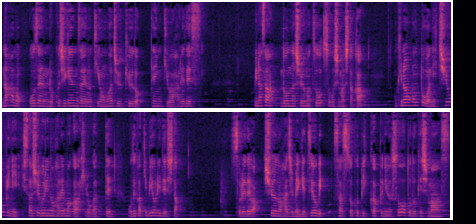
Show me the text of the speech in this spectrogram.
那覇の午前6時現在の気温は19度。天気は晴れです。皆さんどんな週末を過ごしましたか？沖縄本島は日曜日に久しぶりの晴れ間が広がってお出かけ日和でした。それでは週の初め月曜日早速ピックアップニュースをお届けします。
